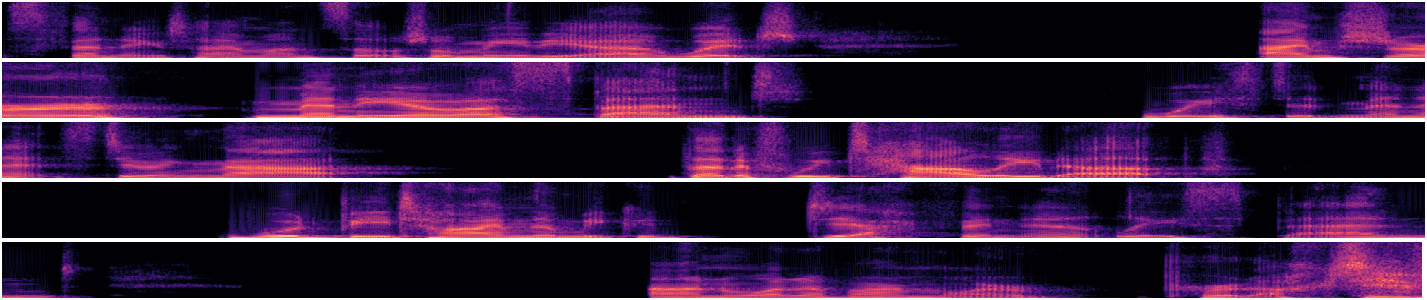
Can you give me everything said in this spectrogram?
spending time on social media, which I'm sure many of us spend wasted minutes doing that, that if we tallied up would be time that we could definitely spend on one of our more productive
